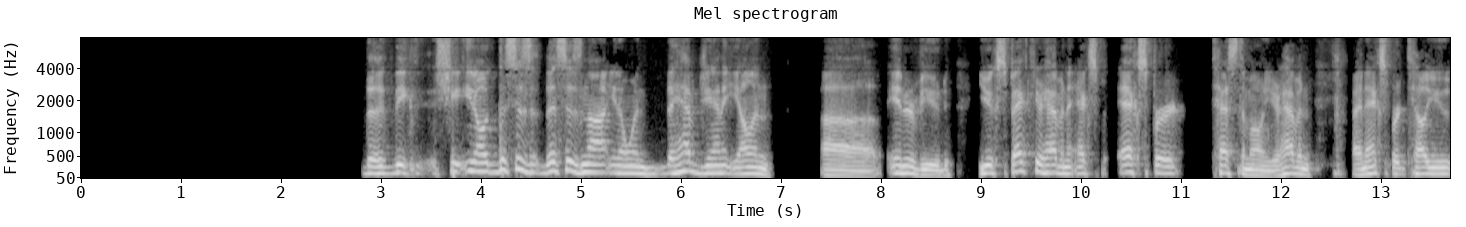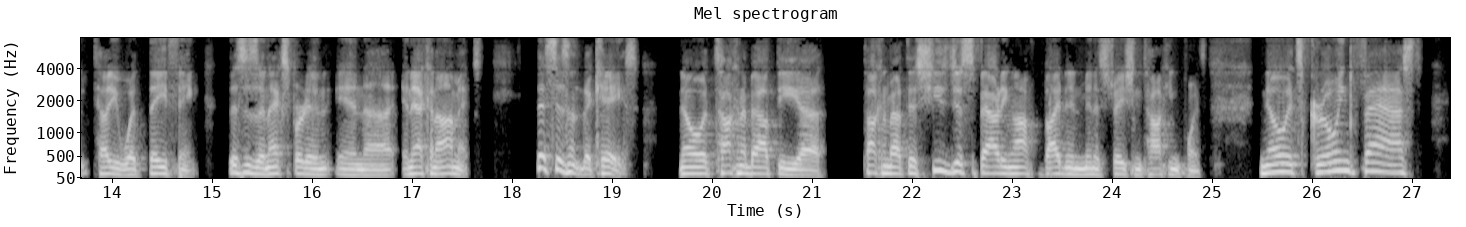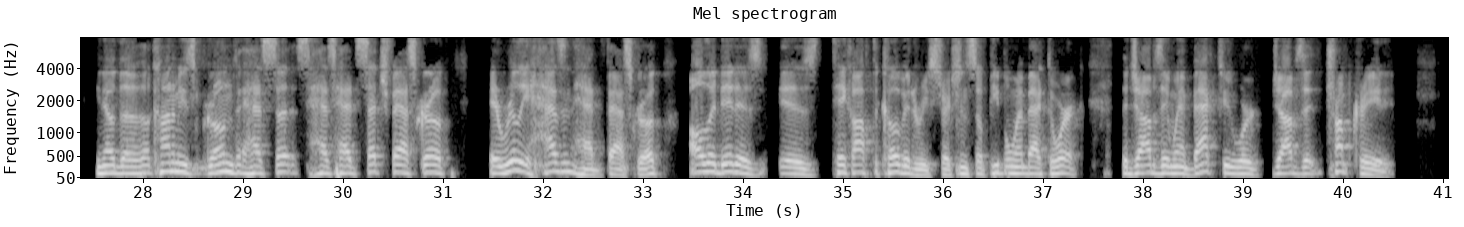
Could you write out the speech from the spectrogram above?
the the she, you know, this is this is not you know when they have Janet Yellen uh, interviewed, you expect you're having an ex- expert testimony. You're having an expert tell you tell you what they think. This is an expert in in uh, in economics. This isn't the case. No, talking about the uh, talking about this, she's just spouting off Biden administration talking points. No, it's growing fast. You know, the economy's grown has has had such fast growth. It really hasn't had fast growth. All they did is is take off the COVID restrictions, so people went back to work. The jobs they went back to were jobs that Trump created,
